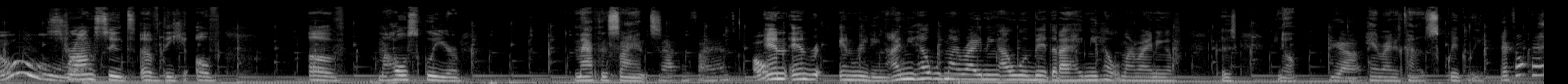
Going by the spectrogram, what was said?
Ooh, Strong suits of the of of my whole school year. Math and science. math and science. Oh, and and and reading. I need help with my writing. I will admit that I need help with my writing of because you know yeah, handwriting is kind of squiggly. it's okay.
